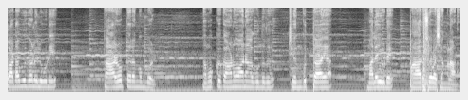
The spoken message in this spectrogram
പടവുകളിലൂടെ താഴോട്ടിറങ്ങുമ്പോൾ നമുക്ക് കാണുവാനാകുന്നത് ചെങ്കുത്തായ മലയുടെ പാർശ്വവശങ്ങളാണ്.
